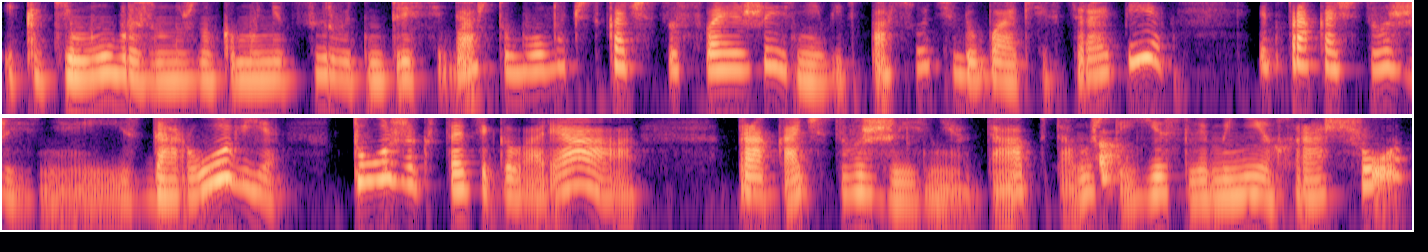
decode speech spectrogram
и каким образом нужно коммуницировать внутри себя, чтобы улучшить качество своей жизни. Ведь, по сути, любая психотерапия — это про качество жизни. И здоровье тоже, кстати говоря, про качество жизни. Да? Потому что если мне хорошо,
